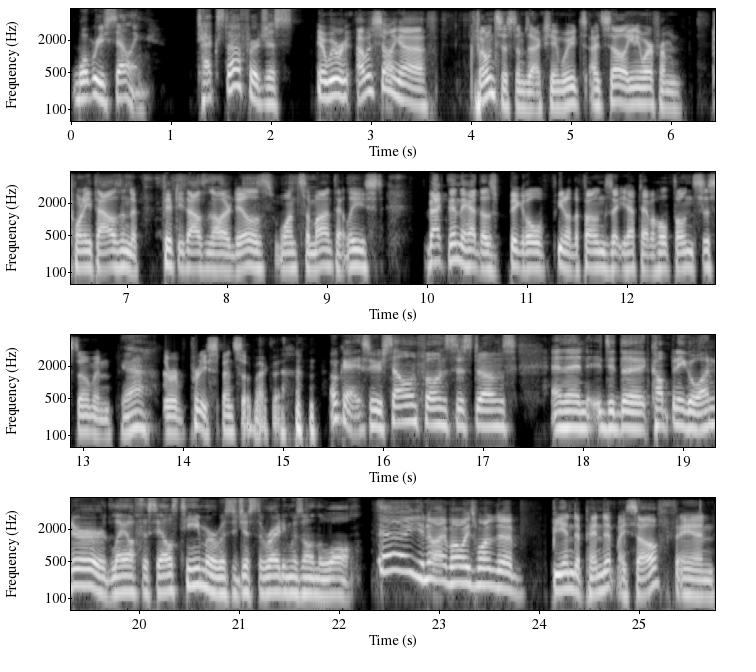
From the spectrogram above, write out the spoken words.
what were you selling? Tech stuff or just? Yeah, we were. I was selling uh phone systems actually, and we I'd sell anywhere from twenty thousand to fifty thousand dollar deals once a month at least back then they had those big old you know the phones that you have to have a whole phone system and yeah. they were pretty expensive back then. Okay so you're selling phone systems and then did the company go under or lay off the sales team or was it just the writing was on the wall? Uh, you know i've always wanted to be independent myself and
